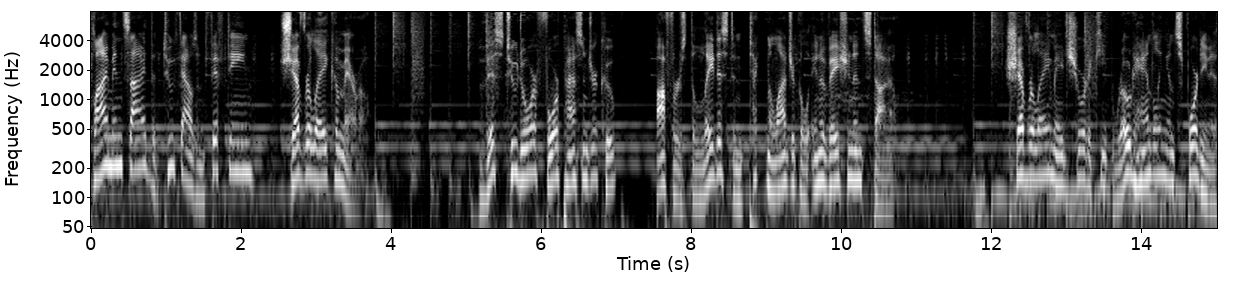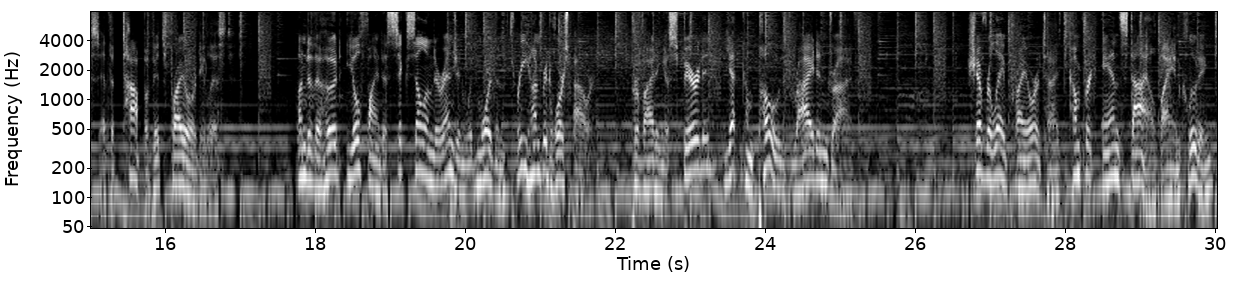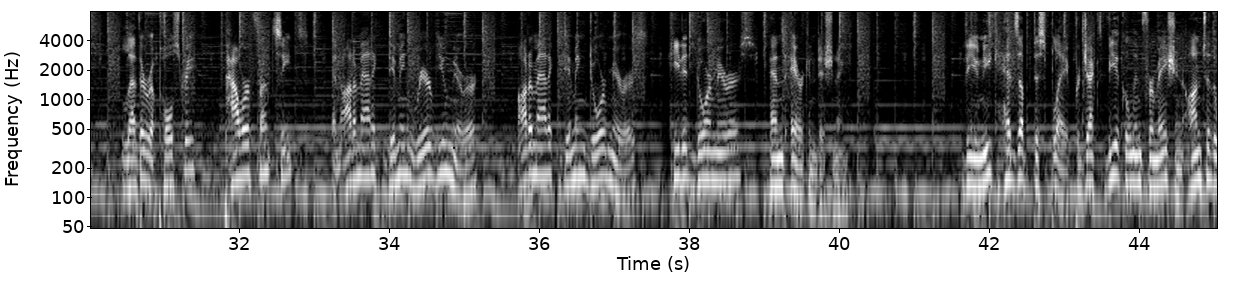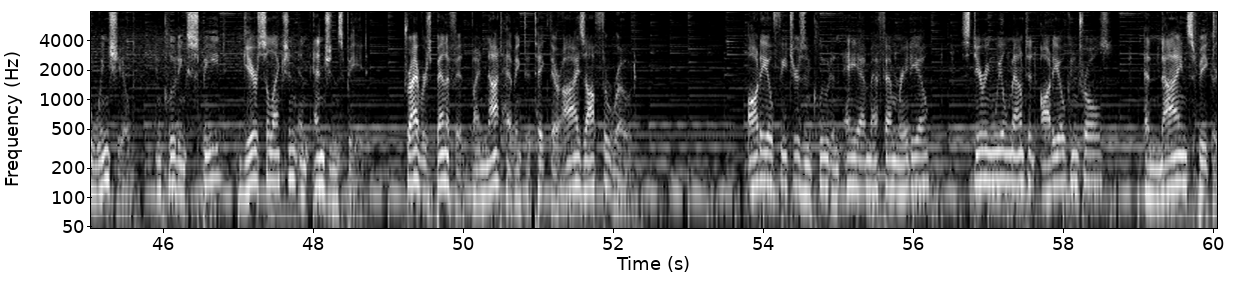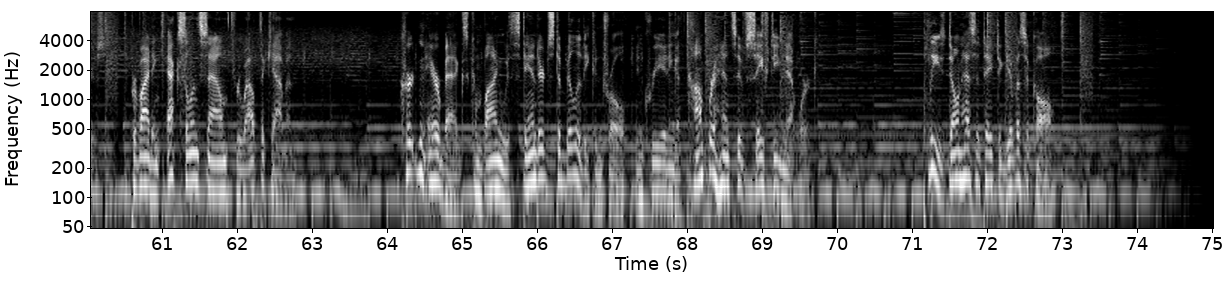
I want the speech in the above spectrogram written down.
Climb inside the 2015 Chevrolet Camaro. This two-door, four-passenger coupe offers the latest in technological innovation and style. Chevrolet made sure to keep road handling and sportiness at the top of its priority list. Under the hood, you'll find a six-cylinder engine with more than 300 horsepower, providing a spirited yet composed ride and drive. Chevrolet prioritized comfort and style by including leather upholstery, power front seats, an automatic dimming rear view mirror, automatic dimming door mirrors, heated door mirrors, and air conditioning. The unique heads-up display projects vehicle information onto the windshield, including speed, gear selection, and engine speed. Drivers benefit by not having to take their eyes off the road. Audio features include an AM-FM radio, steering wheel mounted audio controls, and nine speakers, providing excellent sound throughout the cabin. Curtain airbags combine with standard stability control in creating a comprehensive safety network. Please don't hesitate to give us a call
